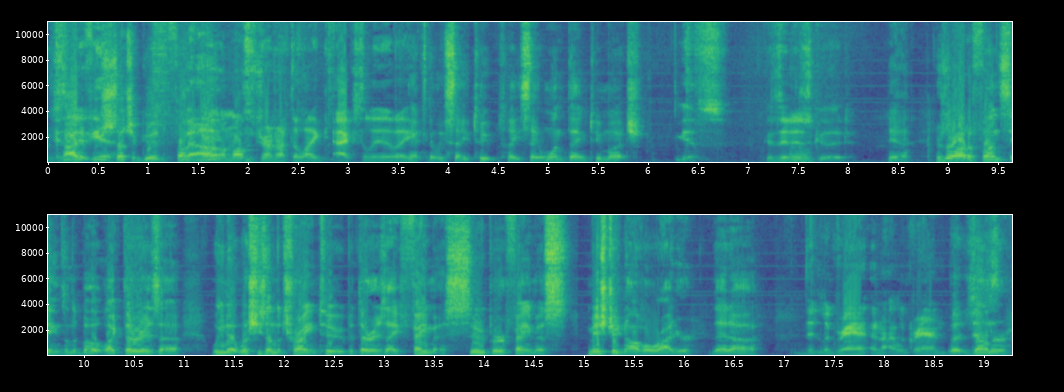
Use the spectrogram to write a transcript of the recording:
excited for Yeah. such a good fun But I'm also trying not to like actually like accidentally say too say say one thing too much. yes, because it is Uh-huh. good. Yeah, there's a lot of fun scenes on the boat. Like there is a, we know, well, she's on the train too, but there is a famous, super famous mystery novel writer that, uh, That Legrand, uh, not Legrand, But but Zellner.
